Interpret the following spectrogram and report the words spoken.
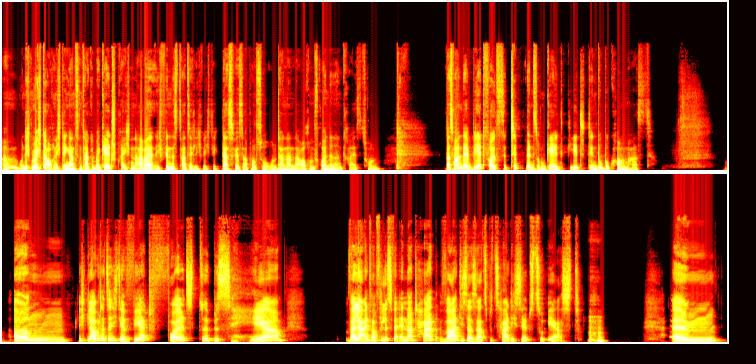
Ähm, und ich möchte auch nicht den ganzen Tag über Geld sprechen, aber ich finde es tatsächlich wichtig, dass wir es ab und zu untereinander auch im Freundinnenkreis tun. Was war denn der wertvollste Tipp, wenn es um Geld geht, den du bekommen hast? Ähm, ich glaube tatsächlich, der wertvollste bisher weil er einfach vieles verändert hat, war dieser Satz, bezahl dich selbst zuerst. Mhm. Ähm,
